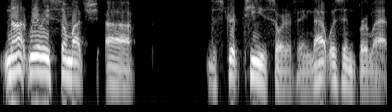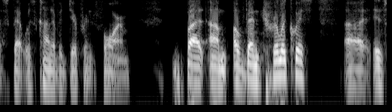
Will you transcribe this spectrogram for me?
not really so much uh, the striptease sort of thing. That was in burlesque. That was kind of a different form. But um, oh, ventriloquists uh, is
